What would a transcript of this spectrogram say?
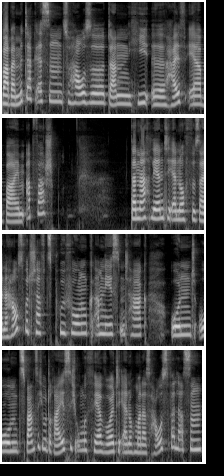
war beim Mittagessen zu Hause, dann äh, half er beim Abwasch. Danach lernte er noch für seine Hauswirtschaftsprüfung am nächsten Tag und um 20.30 Uhr ungefähr wollte er nochmal das Haus verlassen.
